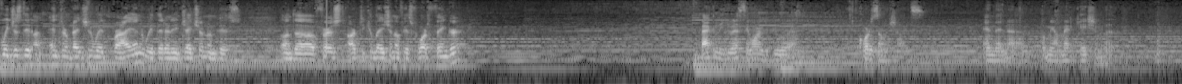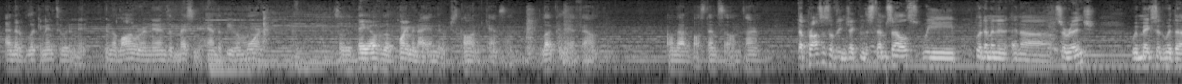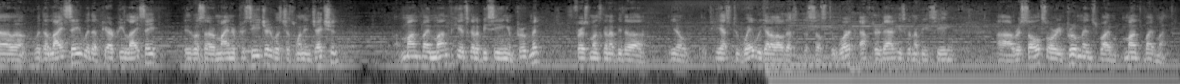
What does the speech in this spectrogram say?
We just did an intervention with Brian. We did an injection on his, on the first articulation of his fourth finger. Back in the U.S., they wanted to do uh, cortisone shots and then uh, put me on medication, but I ended up looking into it, and it, in the long run, it ends up messing your hand up even more. So the day of the appointment, I ended up just calling and canceling. Luckily, I found found out about stem cell in time. The process of injecting the stem cells, we put them in a, in a syringe. We mix it with a with a lysate, with a PRP lysate. It was a minor procedure. It was just one injection. Month by month, he's going to be seeing improvement. First month's going to be the, you know, he has to wait. We got to allow the, the cells to work. After that, he's going to be seeing uh, results or improvements by month by month.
